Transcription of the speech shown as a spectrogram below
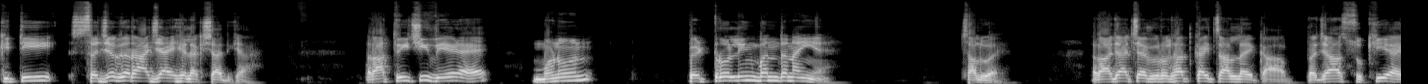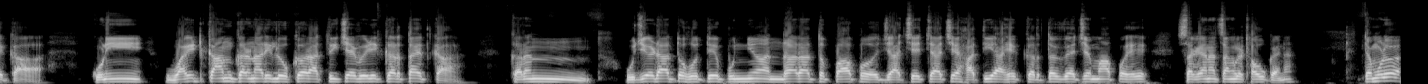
किती सजग राजा आहे हे लक्षात घ्या. रात्रीची वेळ आहे म्हणून पेट्रोलिंग बंद नाही आहे चालू आहे. राजाच्या विरोधात काही चाललंय का? प्रजा सुखी आहे का? कोणी वाईट काम करणारी लोक रात्रीच्या वेळी करतायत का? कारण उजेडात होते पुण्य अंधारात पाप ज्याचे त्याचे हाती आहे कर्तव्याचे माप हे सगळ्यांना चांगलं ठाऊक आहे ना? त्यामुळं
